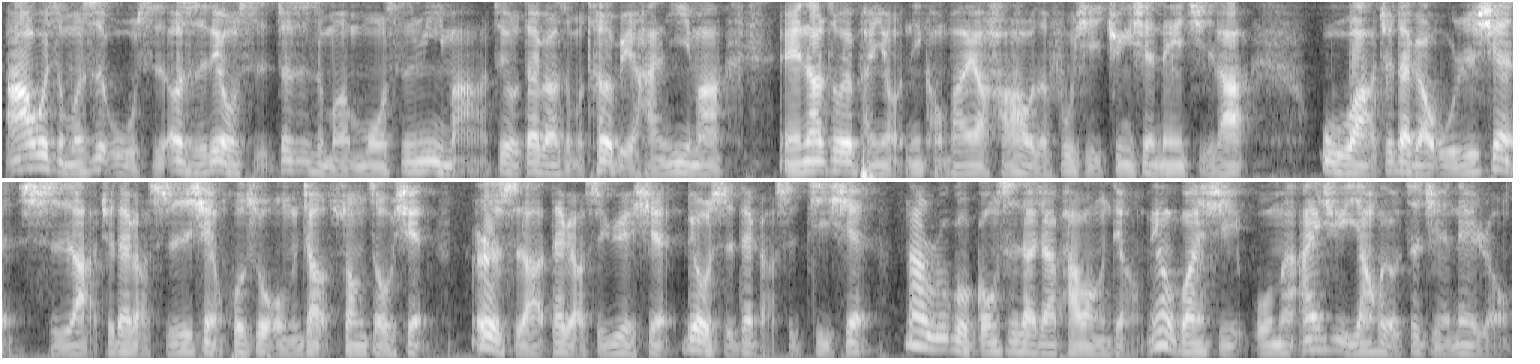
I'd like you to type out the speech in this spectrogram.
啊，为什么是五十、二十、六十？这是什么摩斯密码？这有代表什么特别含义吗？诶，那这位朋友，你恐怕要好好的复习均线那一集啦。五啊，就代表五日线；十啊，就代表十日线，或者说我们叫双周线；二十啊，代表是月线；六十代表是季线。那如果公式大家怕忘掉，没有关系，我们 IG 一样会有这集的内容，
